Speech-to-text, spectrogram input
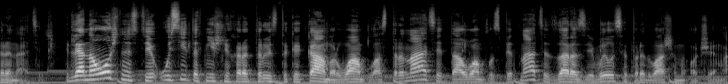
13. Для наочності усі технічні характеристики камер OnePlus 13 та OnePlus 15 зараз з'явилися перед вашими очима.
